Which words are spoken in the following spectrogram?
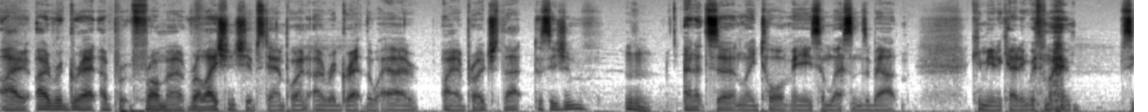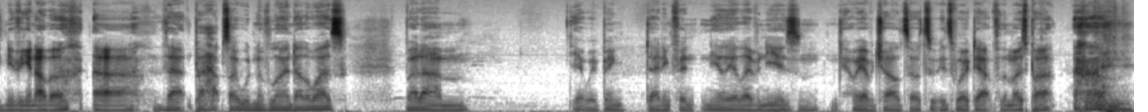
I I regret a, from a relationship standpoint, I regret the way I I approached that decision, Mhm. and it certainly taught me some lessons about communicating with my significant other uh, that perhaps I wouldn't have learned otherwise. But um, yeah, we've been dating for nearly eleven years, and now we have a child, so it's it's worked out for the most part. Um,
